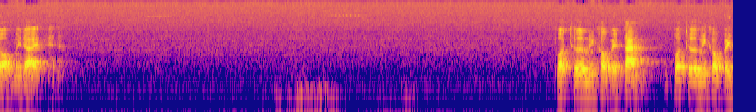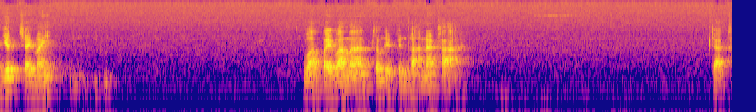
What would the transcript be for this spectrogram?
ตอบไม่ได้เพราะเธอไม่เข้าไปตั้ง เพราะเธอไม่เข้าไปยึดใช่ไหม ว่าไปว่ามาสำเร็จเป็นพระอนาคาจากค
